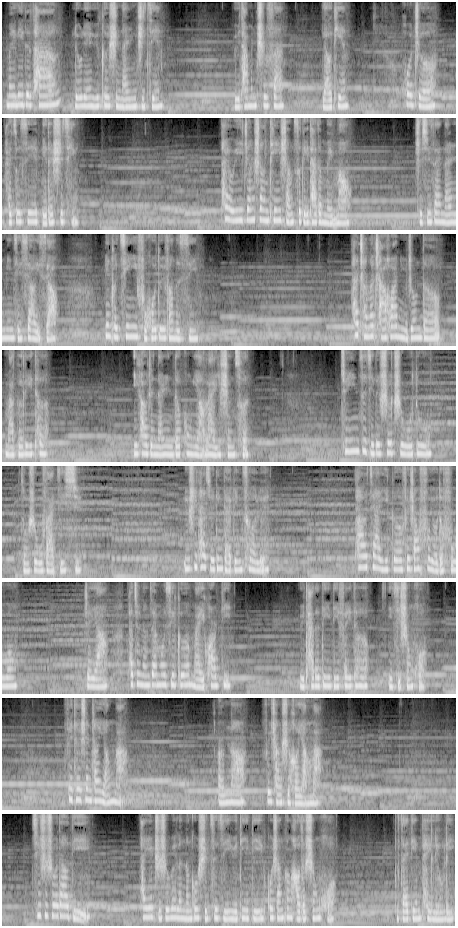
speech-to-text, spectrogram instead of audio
美丽的她流连于各式男人之间，与他们吃饭、聊天，或者还做些别的事情。她有一张上天赏赐给她的美貌，只需在男人面前笑一笑，便可轻易俘获对方的心。她成了茶花女中的玛格丽特，依靠着男人的供养赖以生存，却因自己的奢侈无度，总是无法积蓄。于是她决定改变策略。她要嫁一个非常富有的富翁，这样他就能在墨西哥买一块地，与他的弟弟费特一起生活。费特擅长养马，而那儿非常适合养马。其实说到底，他也只是为了能够使自己与弟弟过上更好的生活，不再颠沛流离。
